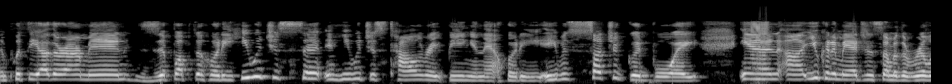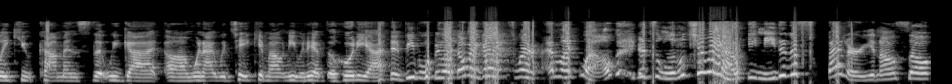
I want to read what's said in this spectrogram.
and put the other arm in, zip up the hoodie. He would just sit and he would just tolerate being in that hoodie. He was such a good boy. And uh, you can imagine some of the really cute comments that we got uh, when I would take him out and he would have the hoodie on. And people would be like, oh my God, swear. I'm like, well, it's a little chilly out. He needed a sweater, you know? So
